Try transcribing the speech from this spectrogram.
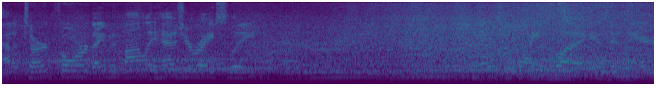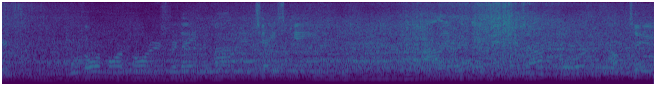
out of turn four, David Miley has your race lead. As the white flag is in the air. Four more corners for David Miley and Chase King. Miley with the advantage off four, off two.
